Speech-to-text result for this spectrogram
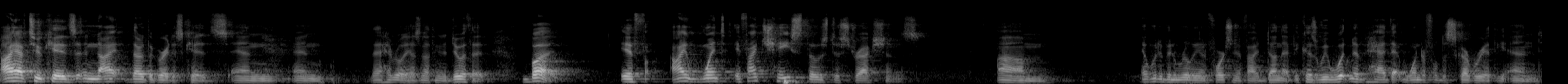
I have two kids, and I, they're the greatest kids, and, and that really has nothing to do with it. But if I went, if I chased those distractions, um, it would have been really unfortunate if I'd done that because we wouldn't have had that wonderful discovery at the end.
